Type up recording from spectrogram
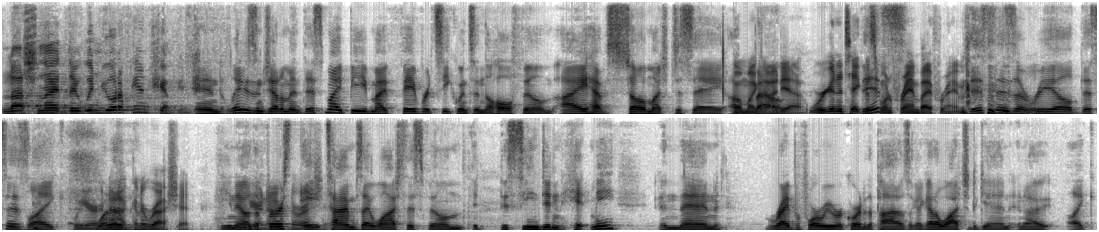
Last night they win European Championship. And ladies and gentlemen, this might be my favorite sequence in the whole film. I have so much to say. Oh my god, yeah. We're gonna take this, this- one frame by frame. This is a real. This is like We are one not of going to rush it. You know, We the first eight it. times I watched this film, it, this scene didn't hit me, and then right before we recorded the pod, I was like, I gotta watch it again, and I like,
